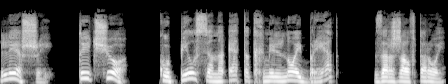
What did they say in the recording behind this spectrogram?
Леший, ты чё, купился на этот хмельной бред? Заржал второй.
